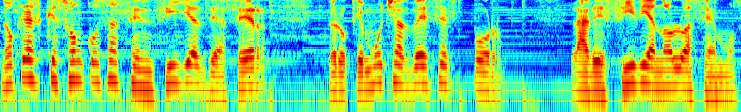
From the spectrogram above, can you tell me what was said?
¿No crees que son cosas sencillas de hacer, pero que muchas veces por la desidia no lo hacemos?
